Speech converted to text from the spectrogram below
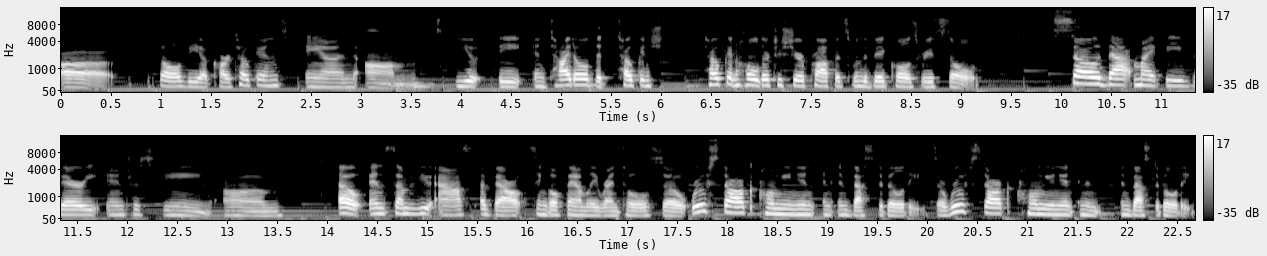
uh, sold via car tokens, and um, you the entitled the token sh- token holder to share profits when the vehicle is resold. So that might be very interesting. Um, oh, and some of you asked about single family rentals. So roof stock, home union, and investability. So roof stock, home union, and investability.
